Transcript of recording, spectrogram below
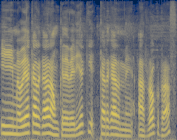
Y me voy a cargar, aunque debería cargarme a Rockruff.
